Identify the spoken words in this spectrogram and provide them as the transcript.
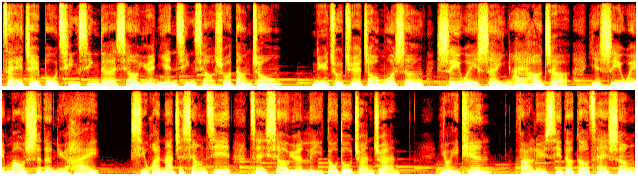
在这部清新的校园言情小说当中。女主角赵默笙是一位摄影爱好者，也是一位冒失的女孩，喜欢拿着相机在校园里兜兜转转。有一天，法律系的高材生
